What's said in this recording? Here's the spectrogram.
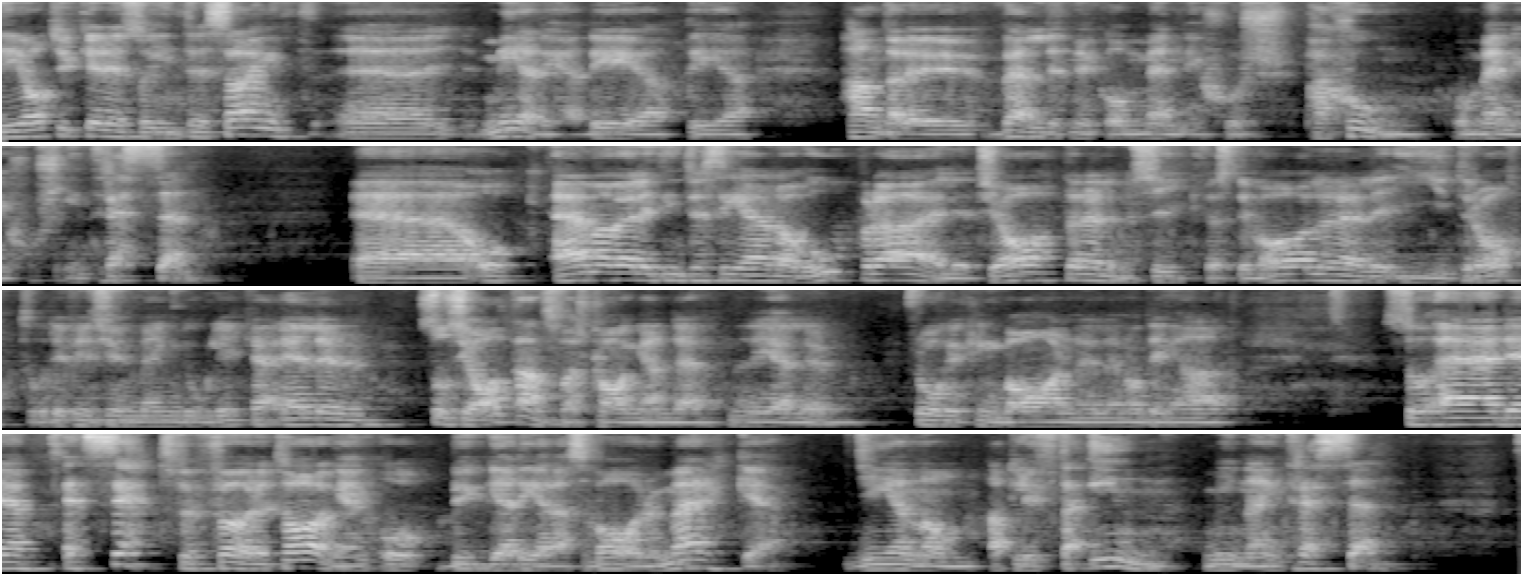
det jag tycker är så intressant eh, med det, det är att det handlar väldigt mycket om människors passion och människors intressen. Eh, och är man väldigt intresserad av opera, eller teater, eller musikfestivaler eller idrott, och det finns ju en mängd olika, eller socialt ansvarstagande när det gäller frågor kring barn eller någonting annat, så är det ett sätt för företagen att bygga deras varumärke genom att lyfta in mina intressen.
